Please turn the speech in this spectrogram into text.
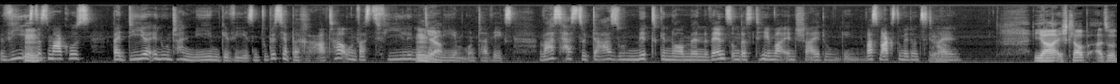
Wie hm. ist es, Markus, bei dir in Unternehmen gewesen? Du bist ja Berater und warst viel in Unternehmen ja. unterwegs. Was hast du da so mitgenommen, wenn es um das Thema Entscheidungen ging? Was magst du mit uns teilen? Ja, ja ich glaube, also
